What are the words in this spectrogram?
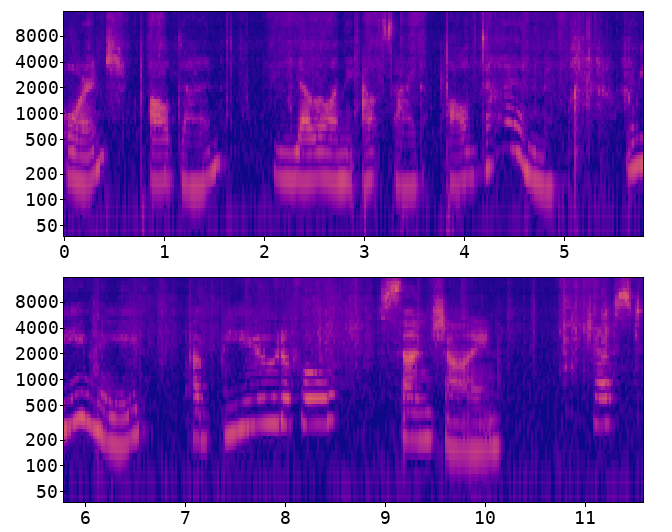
Orange, all done. Yellow on the outside, all done. We made a beautiful sunshine just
